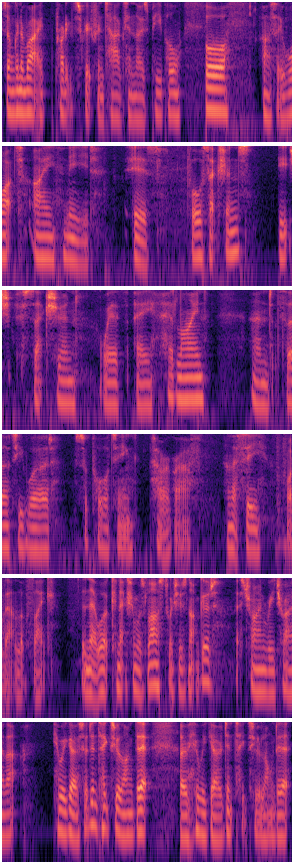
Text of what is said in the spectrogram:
So I'm going to write a product description tags in those people. Or I'll say what I need is four sections, each section with a headline and 30 word supporting paragraph. And let's see what that looks like. The network connection was lost, which is not good. Let's try and retry that. Here we go. So it didn't take too long, did it? So here we go. It didn't take too long, did it?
